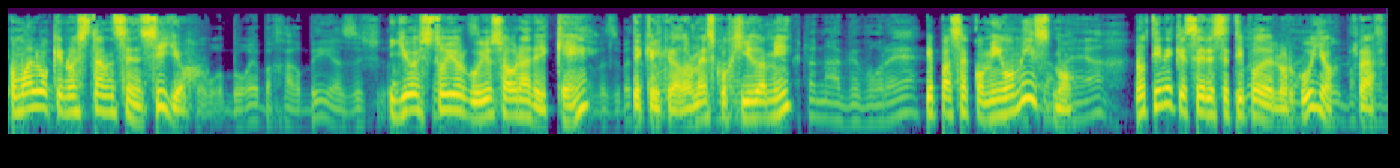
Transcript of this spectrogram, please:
como, algo que no es tan sencillo. Yo estoy orgulloso ahora de qué? ¿De que el Creador me ha escogido a mí? ¿Qué pasa conmigo mismo? No tiene que ser ese tipo del orgullo, Raf.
